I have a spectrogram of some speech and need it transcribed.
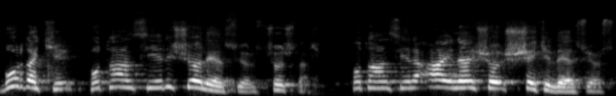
buradaki potansiyeli şöyle yazıyoruz çocuklar. Potansiyeli aynen şu, şu şekilde yazıyoruz.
